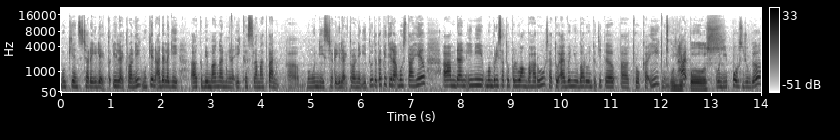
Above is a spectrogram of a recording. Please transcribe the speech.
mungkin secara elektronik. Mungkin ada lagi uh, kebimbangan mengenai keselamatan uh, mengundi secara elektronik itu tetapi tidak mustahil um, dan ini memberi satu peluang baru, satu avenue baru untuk kita terokai melihat. Undi pos juga.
